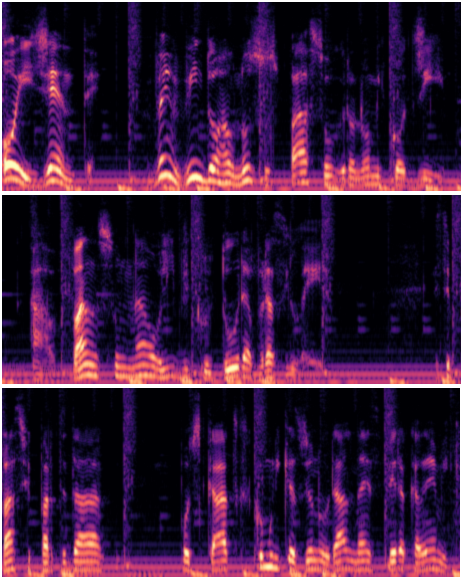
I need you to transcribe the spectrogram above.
Oi, gente! Bem-vindo ao nosso espaço agronômico de Avanço na Olivicultura Brasileira. Este espaço é parte da podcast Comunicação Oral na Esfera Acadêmica.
